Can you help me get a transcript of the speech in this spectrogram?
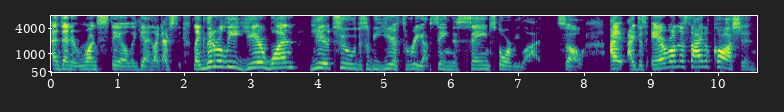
and then it runs stale again. Like I've like literally year one, year two, this would be year three. I'm seeing the same storyline. So I I just err on the side of caution.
